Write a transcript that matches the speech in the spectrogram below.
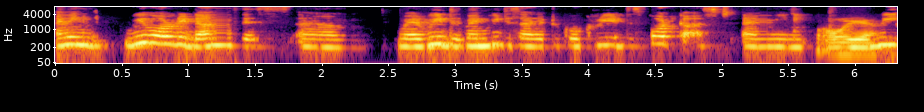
I mean, we've already done this um, where we when we decided to co-create this podcast. I mean, Oh, yeah. we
